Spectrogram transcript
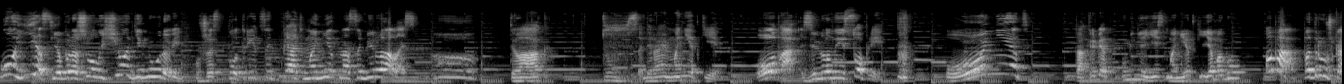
О, ес, я прошел еще один уровень. Уже 135 монет насобиралось. Так, собираем монетки. Опа, зеленые сопли. О, нет! Так, ребят, у меня есть монетки, я могу... Опа, подружка!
